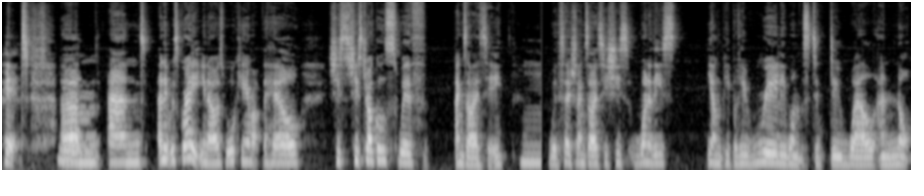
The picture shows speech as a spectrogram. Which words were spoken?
hit. Yeah. Um, and and it was great. You know, I was walking her up the hill. She's she struggles with anxiety, Mm. with social anxiety. She's one of these young people who really wants to do well and not,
